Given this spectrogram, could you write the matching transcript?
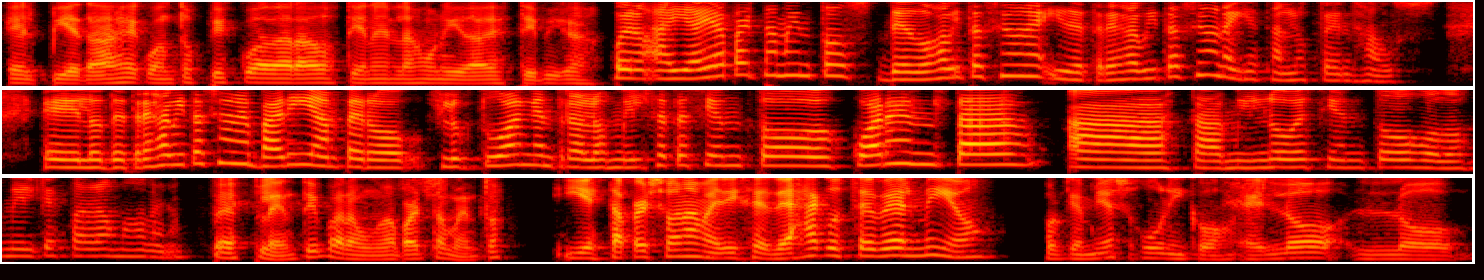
el pietaje cuántos pies cuadrados tienen las unidades típicas? Bueno, ahí hay apartamentos de dos habitaciones y de tres habitaciones y están los penthouse. Eh, los de tres habitaciones varían, pero fluctúan entre los 1740 hasta 1900 o 2000 pies cuadrados más o menos. Pues plenty para un apartamento. Y esta persona me dice, deja que usted vea el mío, porque el mío es único. Él lo, lo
